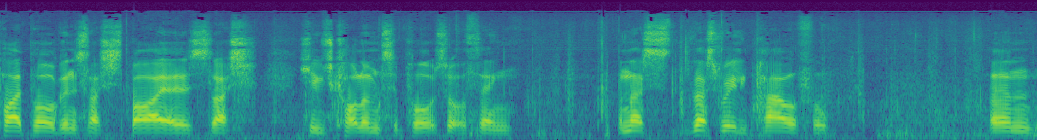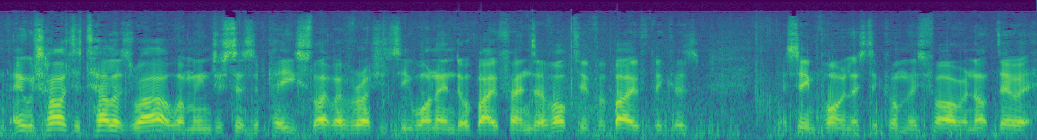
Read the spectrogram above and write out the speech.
pipe organ slash spires slash huge column support sort of thing, and that's that's really powerful. Um, it was hard to tell as well. I mean, just as a piece, like whether I should see one end or both ends. I've opted for both because it seemed pointless to come this far and not do it.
